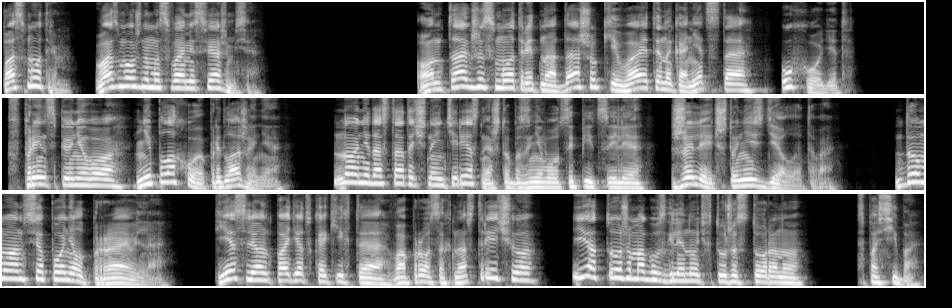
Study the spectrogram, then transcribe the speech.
Посмотрим. Возможно, мы с вами свяжемся. Он также смотрит на Дашу, кивает и, наконец-то, уходит. В принципе, у него неплохое предложение, но недостаточно интересное, чтобы за него уцепиться или жалеть, что не сделал этого. Думаю, он все понял правильно. Если он пойдет в каких-то вопросах навстречу, я тоже могу взглянуть в ту же сторону. «Спасибо»,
